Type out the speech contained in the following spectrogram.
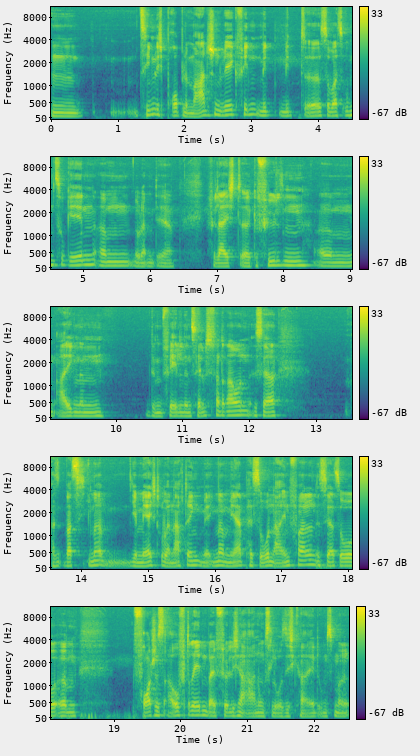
einen ziemlich problematischen Weg finden, mit, mit äh, sowas umzugehen ähm, oder mit der vielleicht äh, gefühlten ähm, eigenen, dem fehlenden Selbstvertrauen, ist ja, was, was immer, je mehr ich drüber nachdenke, mir immer mehr Personen einfallen, ist ja so ähm, forsches Auftreten bei völliger Ahnungslosigkeit, um es mal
